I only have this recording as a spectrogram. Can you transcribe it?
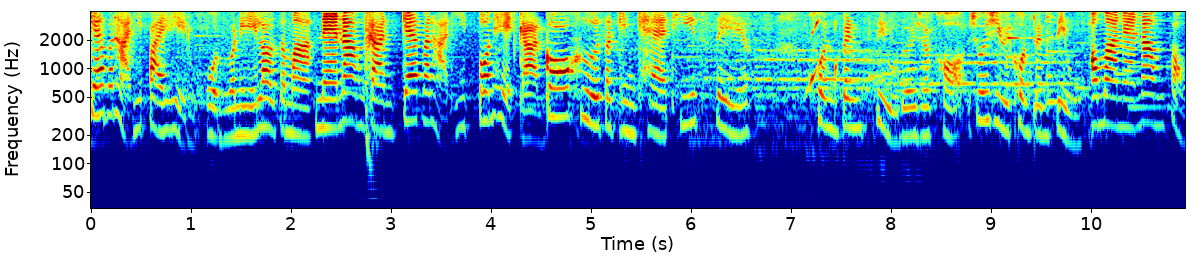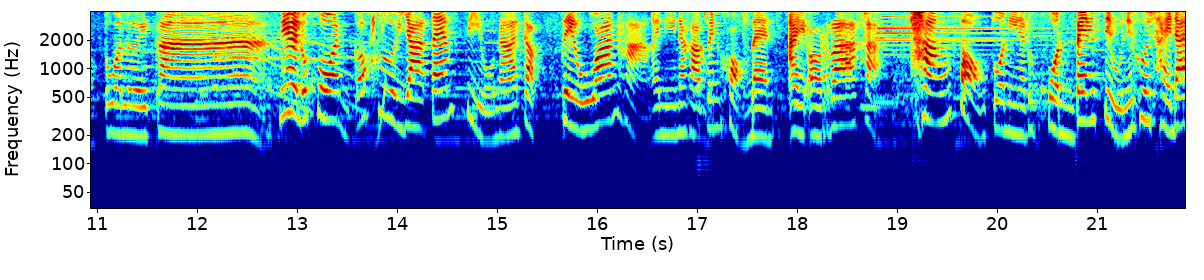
แก้ปัญหาที่ปลายเหตุทุกคน วันนี้เราจะมาแนะนำการแก้ปัญหาที่ต้นเหตุกันก็คือสกินแคร์ที่เซฟคนเป็นสิวโดยเฉพาะช่วยชีวิตคนเป็นสิว เอามาแนะนำสองตัวเลยจ้า นี่เลยทุกคนก็คือยาแต้มสิวนะกับเจลว่านหางอันนี้นะคะ เป็นของแบรนด์ไอออร่าค่ะ ทั้ง 2 ตัวนี้นะทุกคน เป็นสิวนี่คือใช้ได้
